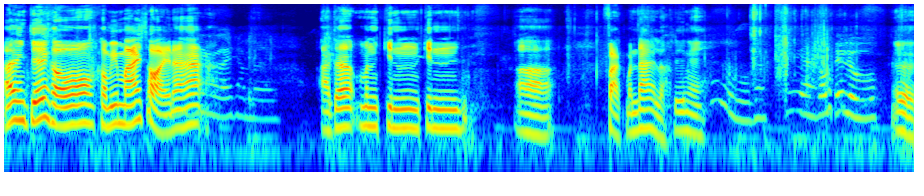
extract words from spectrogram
อะจริงๆเขาเขามีไม้สอยนะฮะทำไมทำไมอาจจะมันกินกินอ่าฝักมันได้เหรอหรือไงไม่รู้นะพี่ยังก็ไม่รู้ เออ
